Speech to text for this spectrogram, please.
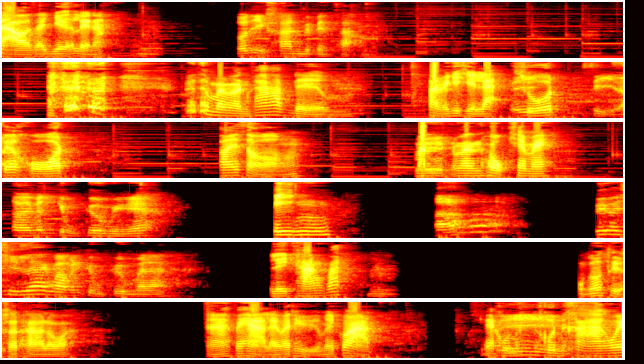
ดาวซะเยอะเลยนะ ลดอีกขั้นไปเป็นสามเอ๊ะทำไมมันภาพเดิม ผ่านไปกี่ชิ้นละ ชุด สี่แล้วเสื้อโค้ทสร้อยสอง มันเฮ้ยมันหกใช่ไหมทำไมเป็นกึ่มๆอย่างเงี้ยปิงอ้าวคือพอชิ้นแรกมามันกึ่มๆมานะเหลยครั้งปะผมต้องถือคาถาแล้วอะนะไปหาอะไรมาถือไม่กวาดเนี่ยคุณนี่ คุณค้างไว้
